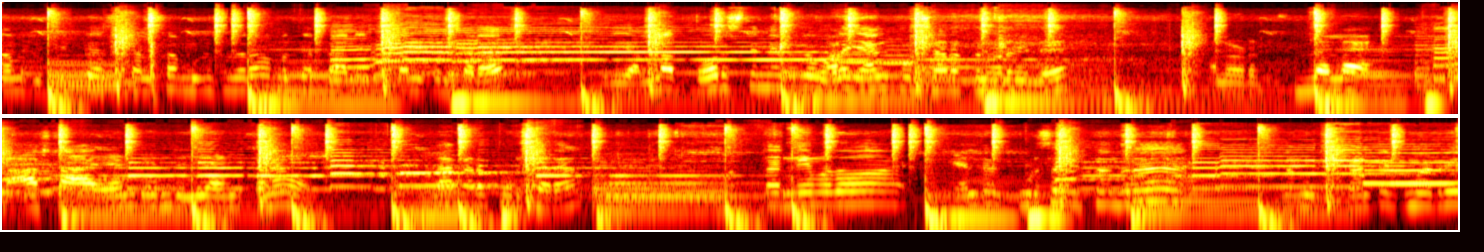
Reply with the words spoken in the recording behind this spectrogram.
ನಮ್ದು ಜಿ ಎಸ್ ಕೆಲಸ ಮುಗಿಸಿದ್ರೆ ಮತ್ತೆ ಪ್ಯಾನಿಂಗ್ ತಂದು ಕೊಡ್ತಾರೆ ಇದು ಎಲ್ಲ ತೋರಿಸ್ತೀನಿ ನಿಮಗೆ, ಒಳಗೆ ಹೆಂಗೆ ಕೊಡ್ತಾರ ನೋಡ್ರಿ ಇಲ್ಲಿ. ನೋಡ್ರಿ, ಇಲ್ಲೆಲ್ಲ ಲಾಸ್ಟ್ ಆ ಎಂಡಿಂದ ಈ ಎಂಡ್ ತನ ಎಲ್ಲ ಕಡೆ ಕೊಡ್ತಾರೆ ಮತ್ತು ನಿಮ್ಮದು ಎಲ್ಲರೂ ಕುಡ್ಸೋದಿತ್ತಂದ್ರೆ ನಮ್ಗೆ ಕಾಂಟ್ಯಾಕ್ಟ್ ಮಾಡಿರಿ,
